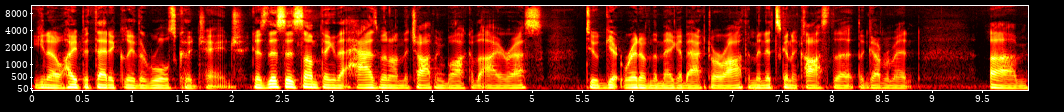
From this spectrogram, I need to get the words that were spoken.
you know, hypothetically, the rules could change because this is something that has been on the chopping block of the IRS to get rid of the mega backdoor Roth. I mean, it's going to cost the the government, um,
